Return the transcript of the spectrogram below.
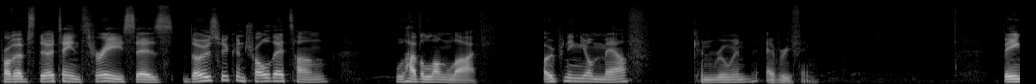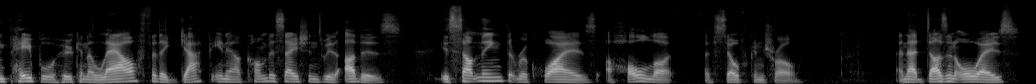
Proverbs 13:3 says, "Those who control their tongue will have a long life. Opening your mouth can ruin everything. Being people who can allow for the gap in our conversations with others is something that requires a whole lot of self control. And that doesn't always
